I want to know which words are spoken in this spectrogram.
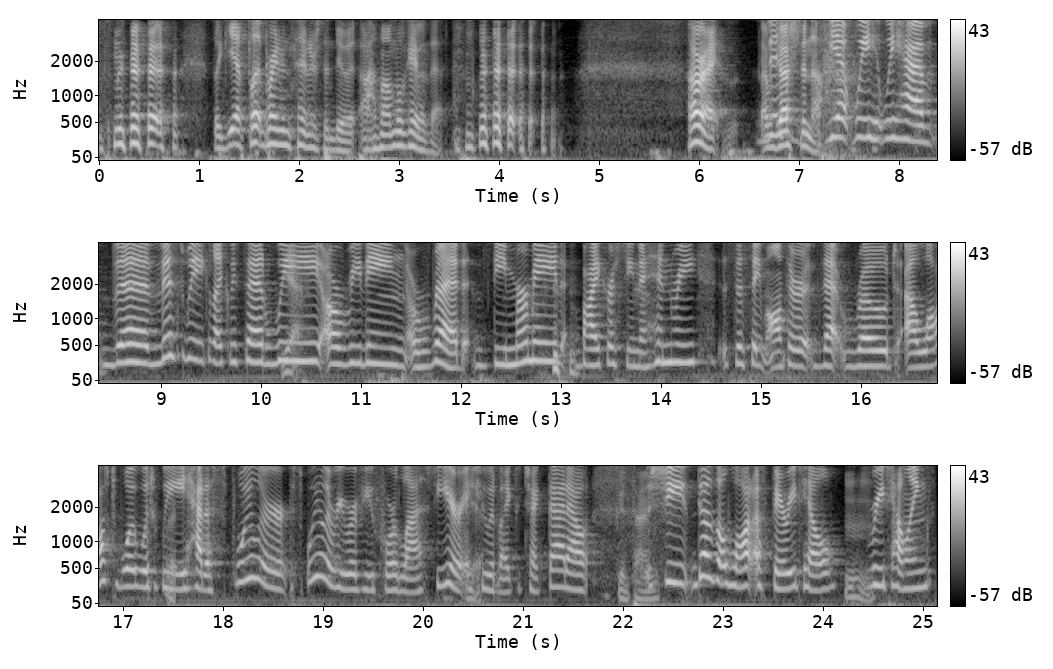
it's like, "Yes, let Brandon Sanderson do it. I'm, I'm okay with that." all right, I've This- gushed enough. Yeah, we we have the this week, like we said, we Yes. are reading or read The Mermaid by Christina Henry. It's the same author that wrote uh, Lost Boy, which we had a spoiler spoilery review for last year. If you would like to check that out, It's good times. Mm-hmm. She does a lot of fairy tale retellings,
